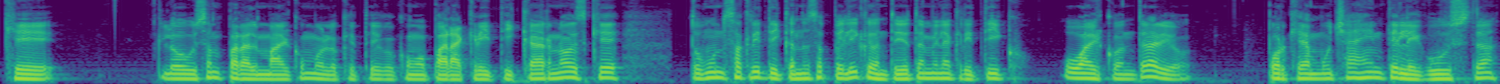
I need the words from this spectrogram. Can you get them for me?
que lo usan para el mal, como lo que te digo, como para criticar, ¿no? Es que todo el mundo está criticando esa película, entonces yo también la critico. O al contrario, porque a mucha gente le gusta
